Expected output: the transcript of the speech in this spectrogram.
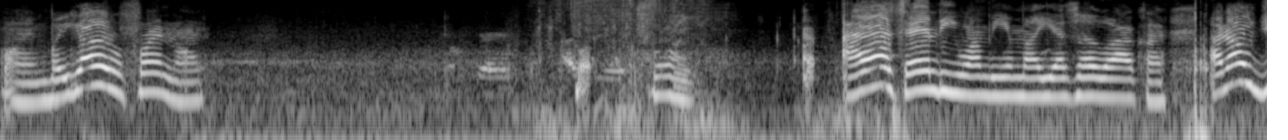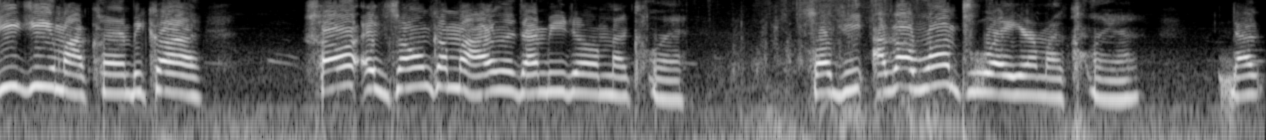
Fine, but you got a friend now. Okay, I But, fine. I asked Andy want to be in my yes or love clan. I know GG in my clan because so if someone come to my island, that be doing my clan. I got one player in my clan. That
